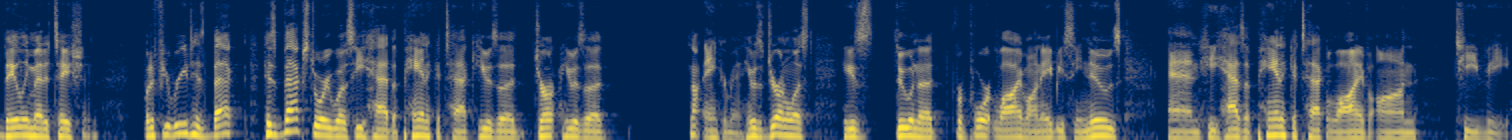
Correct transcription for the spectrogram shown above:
daily meditation." But if you read his back, his backstory was he had a panic attack. He was a he was a not anchorman. He was a journalist. He's doing a report live on ABC News, and he has a panic attack live on TV.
